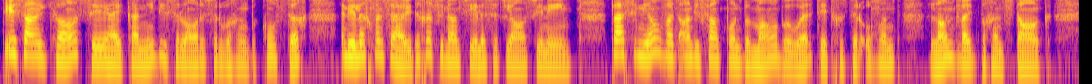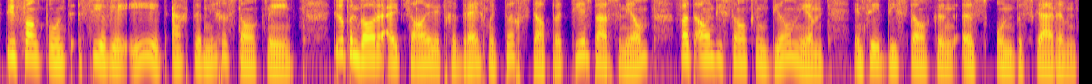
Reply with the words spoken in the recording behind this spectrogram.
Die SAIK sê hy kan nie die salarisverhoging bekostig in die lig van sy huidige finansiële situasie nie. Personeel wat aan die vakbond BMAU behoort, het gisteroggend landwyd begin staak. Die vakbond CWE het egter nie gestaak nie. Die openbare uitsaaier het gedreig met tugstappe teen personeel wat aan die staking deelneem en sê die staking is onbeskermd.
